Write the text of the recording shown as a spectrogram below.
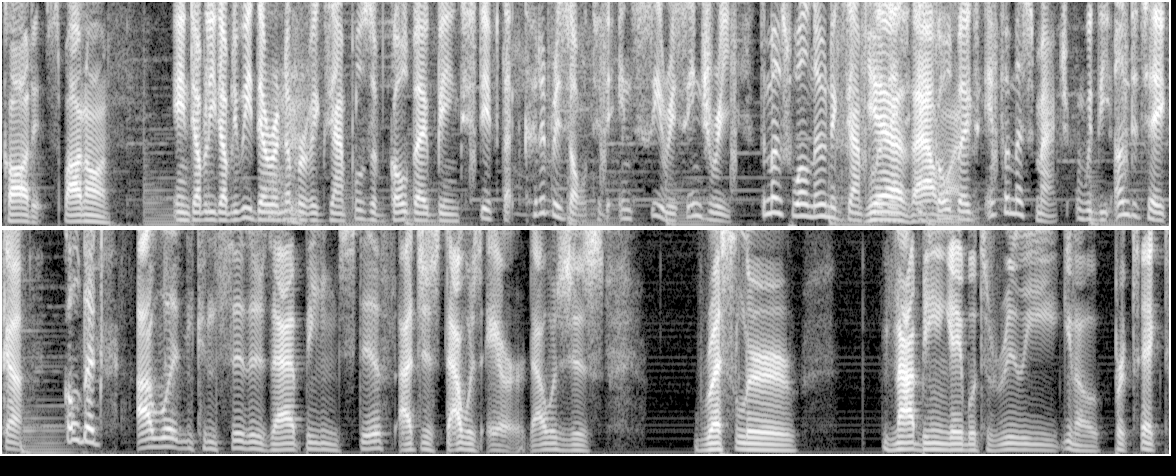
called it spot on. In WWE, there are a number of examples of Goldberg being stiff that could have resulted in serious injury. The most well known example Yeah, of this is one. Goldberg's infamous match with The Undertaker. Goldberg I wouldn't consider that being stiff. I just that was error. That was just wrestler not being able to really, you know, protect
